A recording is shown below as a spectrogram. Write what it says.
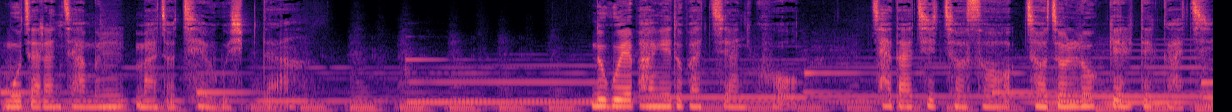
모자란 잠을 마저 채우고 싶다. 누구의 방해도 받지 않고 자다 지쳐서 저절로 깰 때까지.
